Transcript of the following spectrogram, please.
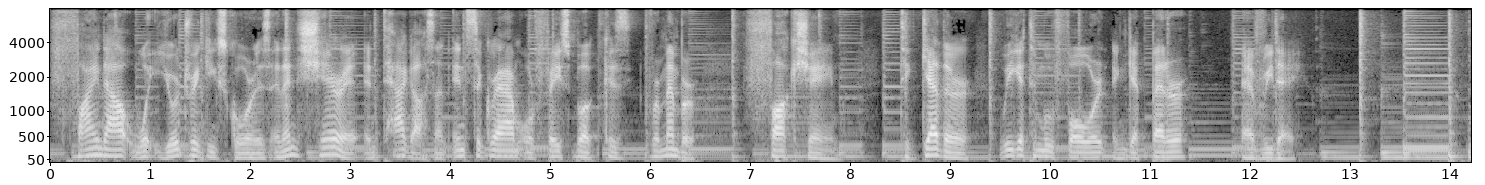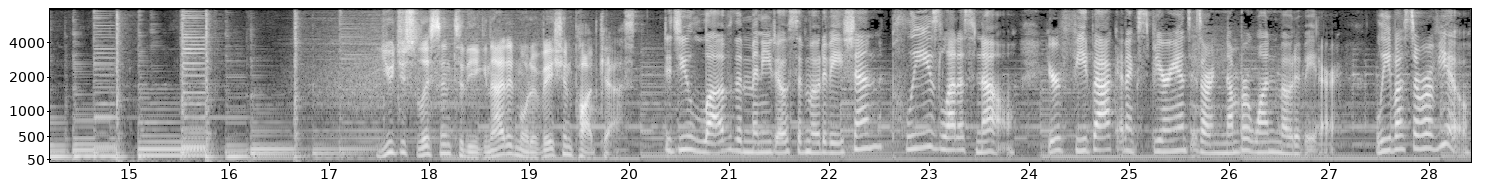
Find out what your drinking score is and then share it and tag us on Instagram or Facebook because remember, fuck shame. Together, we get to move forward and get better every day. You just listened to the Ignited Motivation Podcast. Did you love the mini dose of motivation? Please let us know. Your feedback and experience is our number one motivator. Leave us a review,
